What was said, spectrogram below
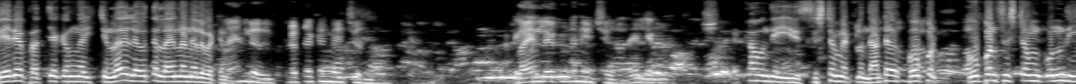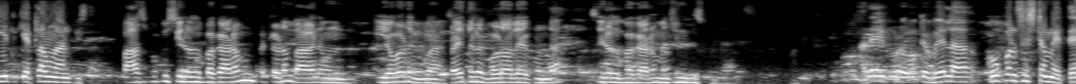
వేరే ప్రత్యేకంగా ఇచ్చిందా లేకపోతే లైన్లో నిలబెట్టిన లైన్ లేదు ప్రత్యేకంగా ఇచ్చారు లైన్ లేకుండానే ఇచ్చారు ఎట్లా ఉంది ఈ సిస్టమ్? ఎట్లుంది? అంటే కూపన్ కూపన్ సిస్టమ్ ఉంది వీటికి ఎట్లా ఉంది అనిపిస్తుంది? పాస్బుక్ సీరియల్ ప్రకారం పెట్టడం బాగానే ఉంది. ఎవరు రైతులకు గొడవ లేకుండా సీరియల్ ప్రకారం మంచిగా తీసుకుంటారు. అదే ఇప్పుడు ఒకవేళ కూపన్ సిస్టమ్ అయితే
